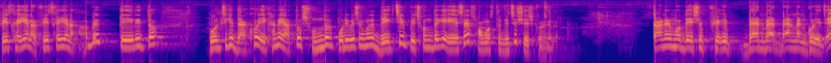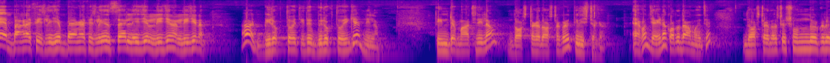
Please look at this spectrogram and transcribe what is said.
ফিস খাইয়ে না ফিস খাইয়ে না আবে তেরি তো বলছি কি দেখো এখানে এত সুন্দর পরিবেশের মধ্যে দেখছি পিছন থেকে এসে সমস্ত কিছু শেষ করে দিল কানের মধ্যে এসে ফে- ব্যান ব্যান ব্যান ব্যান করে এ বাংলা ফিস লিজিয়ে বাংলা ফিস লিজিয়ে স্যার লিজিয়ে লিজে না লিজে না হ্যাঁ বিরক্ত হয়ে তো বিরক্ত হয়ে গিয়ে নিলাম তিনটে মাছ নিলাম দশ টাকা দশ টাকা করে তিরিশ টাকা এখন জানি না কত দাম হয়েছে। দশ টাকা দশ সুন্দর করে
